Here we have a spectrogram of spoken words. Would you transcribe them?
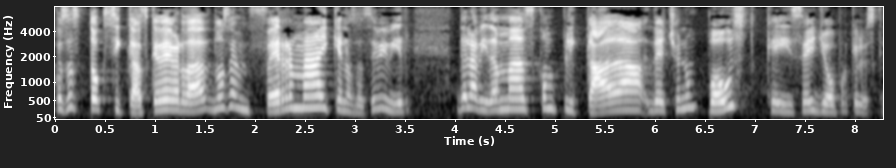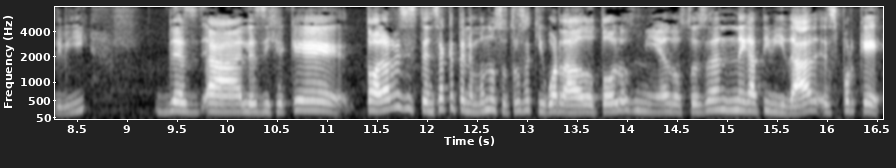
cosas tóxicas que de verdad nos enferma y que nos hace vivir de la vida más complicada. De hecho, en un post que hice yo, porque lo escribí, les, ah, les dije que toda la resistencia que tenemos nosotros aquí guardado, todos los miedos, toda esa negatividad es porque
